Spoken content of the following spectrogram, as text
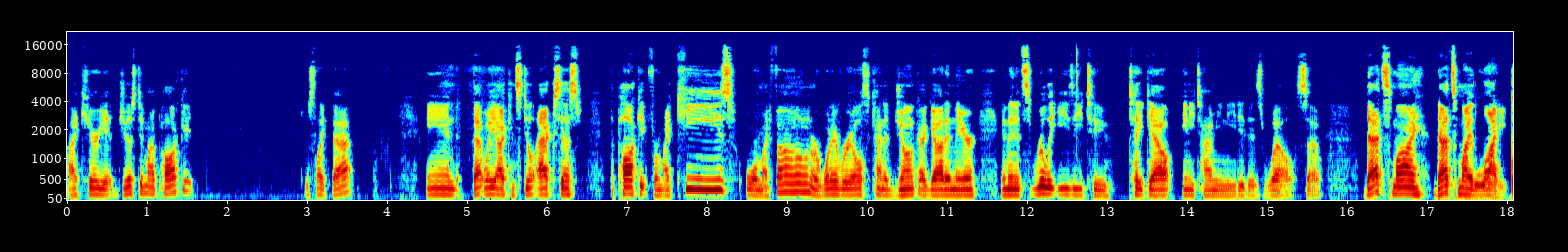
I carry it just in my pocket, just like that. And that way I can still access the pocket for my keys or my phone or whatever else kind of junk I got in there. And then it's really easy to take out anytime you need it as well. So that's my that's my light.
